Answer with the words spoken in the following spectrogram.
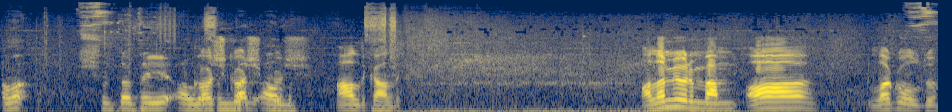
Ama şu datayı Koş alasım koş var aldım. koş. Aldık aldık. Alamıyorum ben. Aa, lag oldu.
